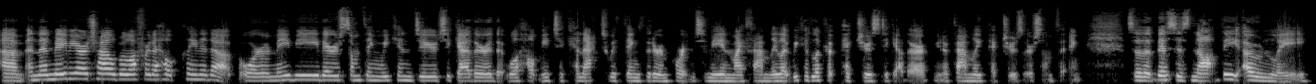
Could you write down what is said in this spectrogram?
Um, and then maybe our child will offer to help clean it up, or maybe there's something we can do together that will help me to connect with things that are important to me and my family. Like we could look at pictures together, you know, family pictures or something, so that this is not the only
